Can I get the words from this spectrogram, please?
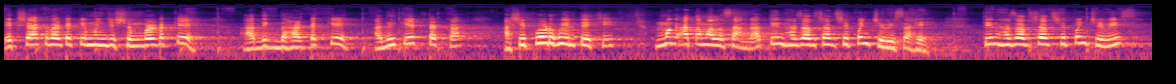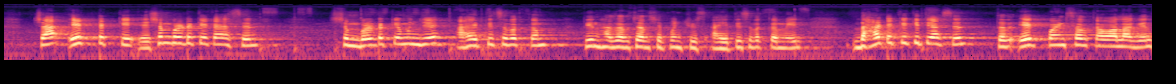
एकशे अकरा टक्के म्हणजे शंभर टक्के अधिक दहा टक्के अधिक एक टक्का. अशी फोड होईल त्याची. मग आता मला सांगा तीन हजार चारशे पंचवीस आहे. तीन हजार चारशे पंचवीसच्या एक टक्के शंभर टक्के काय असेल? शंभर टक्के म्हणजे आहे तीच रक्कम. तीन हजार चारशे पंचवीस आहे तीच रक्कम येईल. दहा टक्के किती असेल? तर एक पॉईंट सरकावा लागेल.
